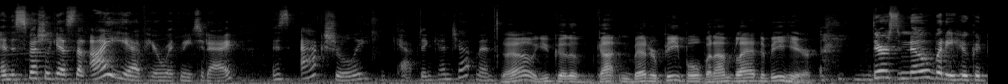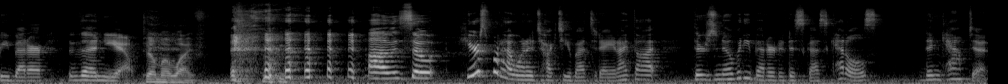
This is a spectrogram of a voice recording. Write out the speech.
and the special guest that I have here with me today is actually Captain Ken Chapman. Well, you could have gotten better people, but I'm glad to be here. There's nobody who could be better than you. Tell my wife. um, so here's what I want to talk to you about today, and I thought there's nobody better to discuss kettles than Captain.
